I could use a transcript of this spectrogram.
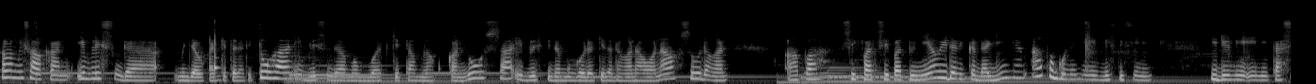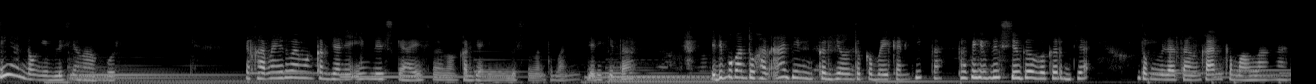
Kalau misalkan iblis nggak menjauhkan kita dari Tuhan, iblis nggak membuat kita melakukan dosa, iblis tidak menggoda kita dengan hawa nafsu, dengan apa sifat-sifat duniawi dan kedagingan, apa gunanya iblis di sini? Di dunia ini kasihan dong iblis yang nganggur. Ya karena itu memang kerjanya iblis guys, memang kerjanya iblis teman-teman. Jadi kita, jadi bukan Tuhan aja yang bekerja untuk kebaikan kita, tapi iblis juga bekerja untuk mendatangkan kemalangan,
